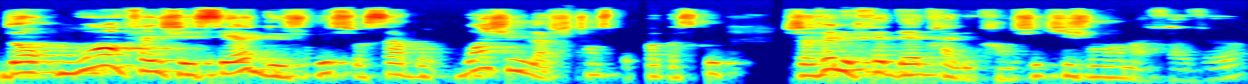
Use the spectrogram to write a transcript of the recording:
Donc moi, en fait, j'essayais de jouer sur ça. Bon, moi, j'ai eu la chance, pourquoi? Parce que j'avais le fait d'être à l'étranger qui jouait en ma faveur.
